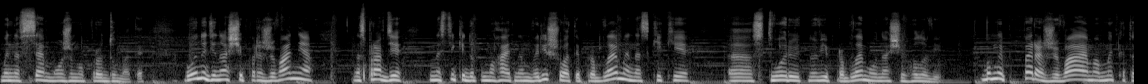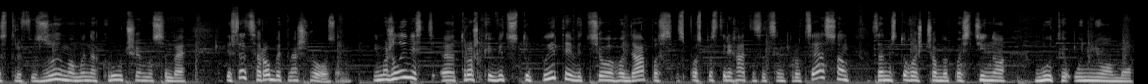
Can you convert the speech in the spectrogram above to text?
ми не все можемо продумати. Бо іноді наші переживання насправді настільки допомагають нам вирішувати проблеми, наскільки е, створюють нові проблеми у нашій голові. Бо ми переживаємо, ми катастрофізуємо, ми накручуємо себе. І все це робить наш розум. І можливість е, трошки відступити від цього, да, пос- спостерігати за цим процесом, замість того, щоб постійно бути у ньому.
